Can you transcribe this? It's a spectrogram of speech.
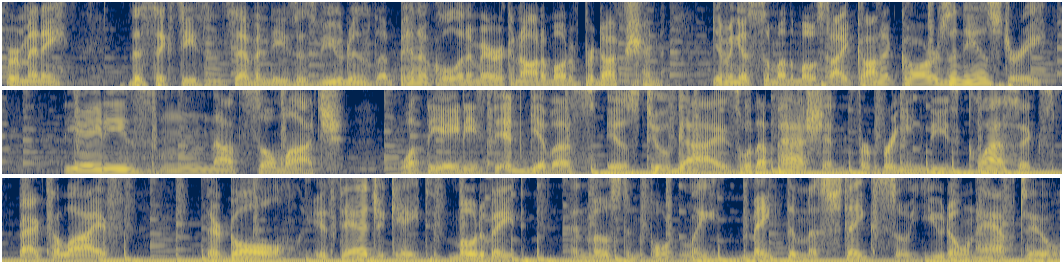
For many, the 60s and 70s is viewed as the pinnacle in American automotive production, giving us some of the most iconic cars in history. The 80s, mm, not so much. What the 80s did give us is two guys with a passion for bringing these classics back to life. Their goal is to educate, motivate, and most importantly, make the mistakes so you don't have to.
